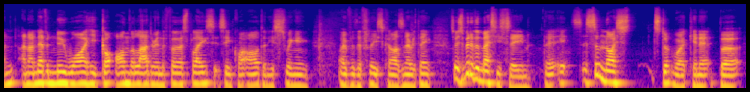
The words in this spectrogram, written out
and, and I never knew why he got on the ladder in the first place. It seemed quite odd, and he's swinging over the police cars and everything. So it's a bit of a messy scene. It's, it's some nice stunt work in it, but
